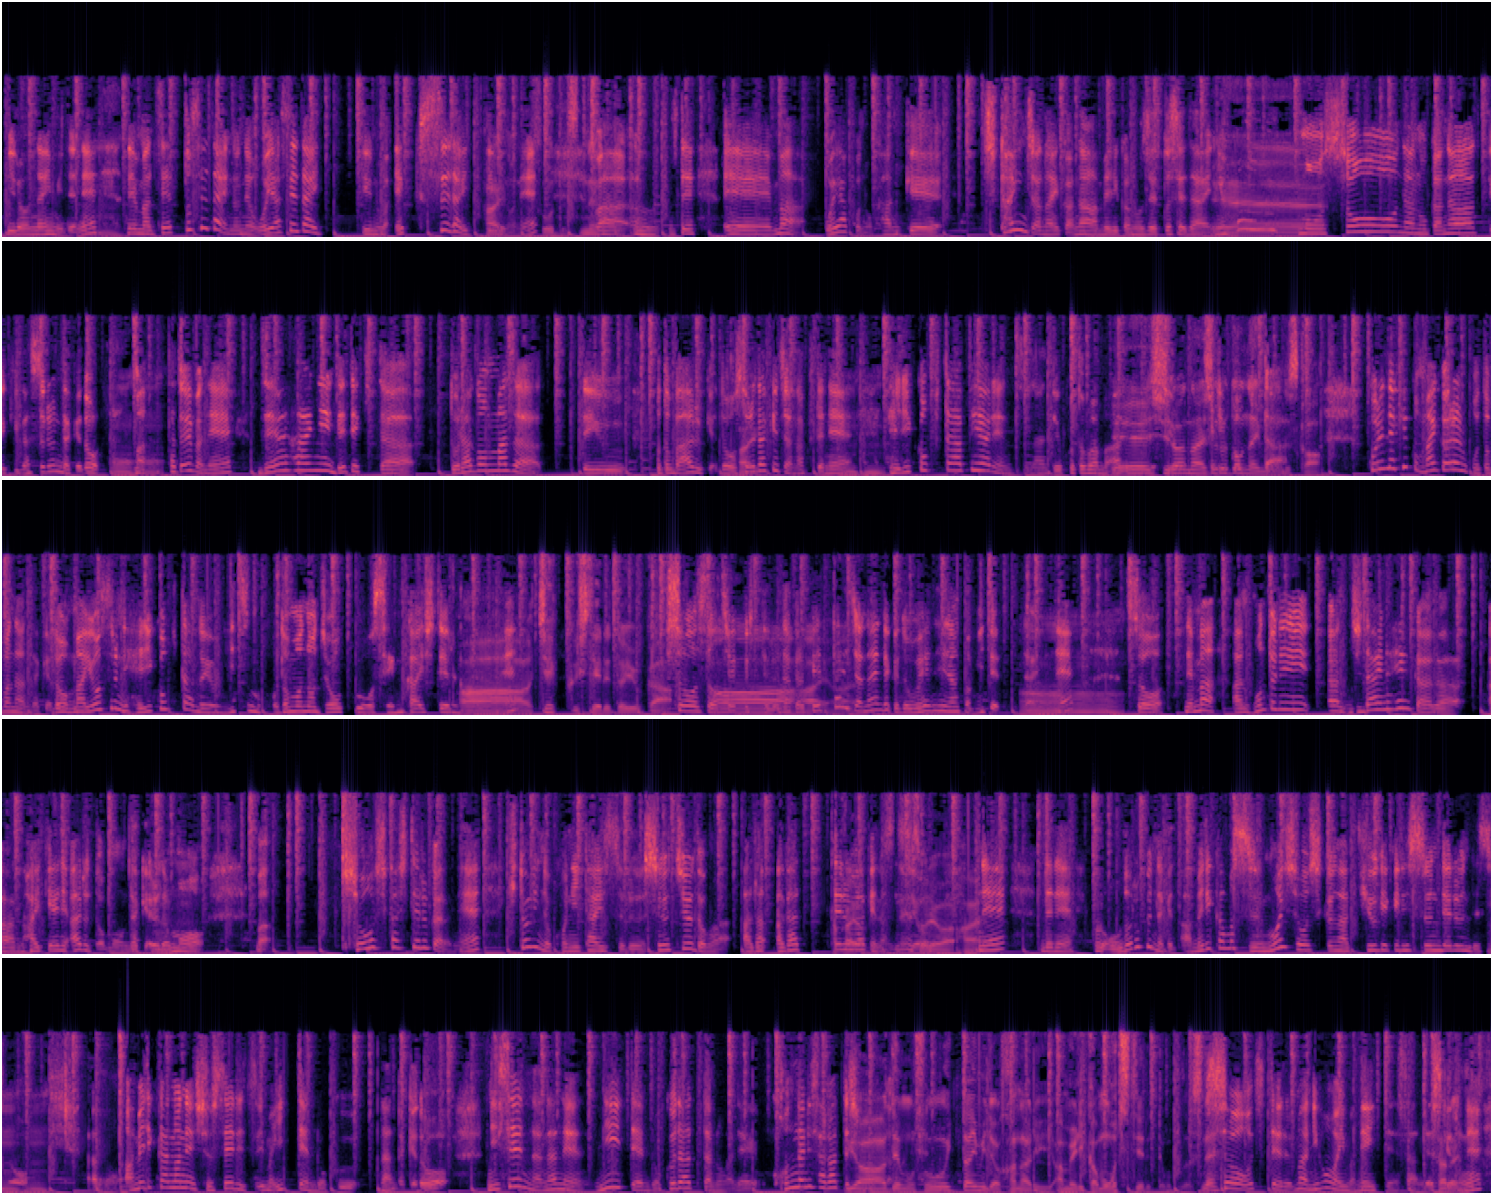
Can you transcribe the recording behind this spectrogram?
いろんな意味でね。うんで、まあ、Z 世代のね、親世代っていうのは X 世代っていうのね。そうですね。まあ、うん。で、えーまあ、親子の関係、近いんじゃないかな、アメリカの Z 世代。日本もそうなのかなって気がするんだけど、うんうんまあ、例えばね、前半に出てきたドラゴンマザーっていう言葉あるけど、それだけじゃなくてね、うんうんヘリコプターペアレンツなんていう言葉もあるんえー、ですよ。知らない。それはどんな意味なんですか？かこれね、結構前からある言葉なんだけど、まあ、要するにヘリコプターのようにいつも子供の上空を旋回しているんだよね。ああ、チェックしてるというか。そうそう、チェックしてる。だから、べったりじゃないんだけど、上になんか見てるみたいなね。ね。そう。で、まあ、あの、本当に、あの時代の変化が、あの、背景にあると思うんだけれども、まあ、少子化してるからね、一人の子に対する集中度が上がってるわけなんですよ。ね、それは。はい。ね。でね、これ驚くんだけど、アメリカもすごい少子化が急激に進んでるんですよ。うんうんあの、アメリカのね、出生率今1.6なんだけど、2007年2.6だったのがね、こんなに下がっていしまった。やー、でもそういった意味ではかなりアメリカも落ちてるってことですね。そう、落ちてる。まあ日本は今ね、1.3ですけどね。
